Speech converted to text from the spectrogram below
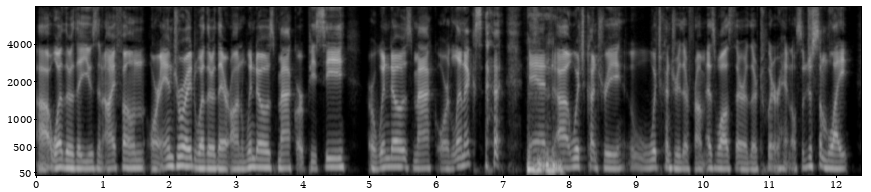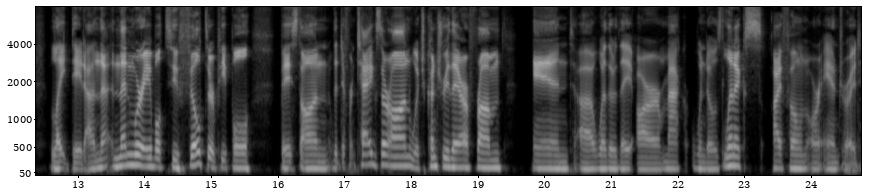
uh, whether they use an iPhone or Android, whether they're on Windows, Mac, or PC, or Windows, Mac, or Linux, and uh, which country which country they're from, as well as their their Twitter handle. So just some light light data, and that and then we're able to filter people based on the different tags they're on, which country they are from, and uh, whether they are Mac, Windows, Linux, iPhone, or Android.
